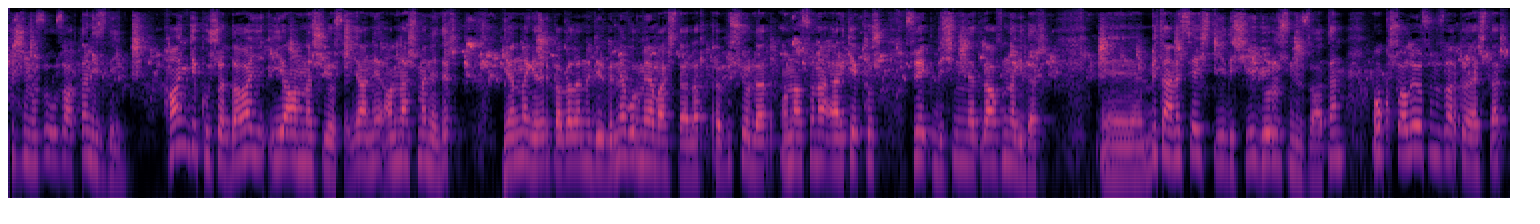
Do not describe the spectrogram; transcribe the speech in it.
kuşunuzu uzaktan izleyin. Hangi kuşla daha iyi anlaşıyorsa yani anlaşma nedir? Yanına gelir gagalarını birbirine vurmaya başlarlar. Öpüşürler. Ondan sonra erkek kuş sürekli dişinin etrafında gider. E, bir tane seçtiği dişiyi görürsünüz zaten. O kuşu alıyorsunuz arkadaşlar.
